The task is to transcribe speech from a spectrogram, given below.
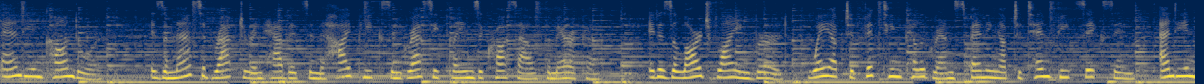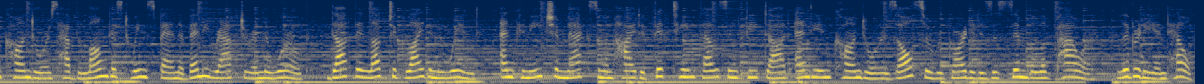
Andean condor is a massive raptor inhabits in the high peaks and grassy plains across South America. It is a large flying bird, weigh up to 15 kilograms spanning up to 10 feet 6 in. Andean condors have the longest wingspan of any raptor in the world. They love to glide in the wind and can reach a maximum height of 15,000 feet. Andean condor is also regarded as a symbol of power, liberty and health.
